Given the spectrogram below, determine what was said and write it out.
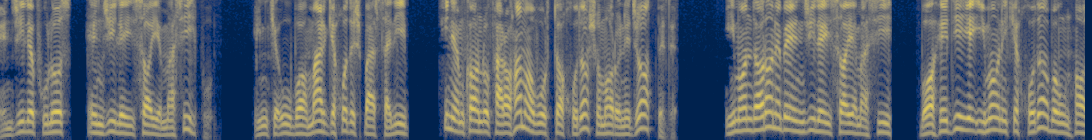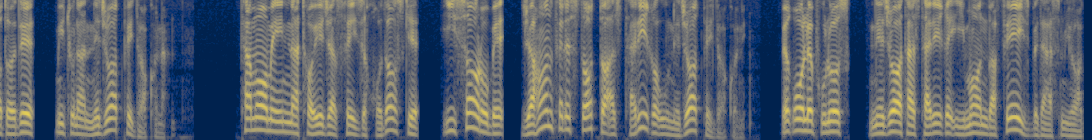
انجیل پولس انجیل عیسی مسیح بود. اینکه او با مرگ خودش بر صلیب این امکان رو فراهم آورد تا خدا شما رو نجات بده. ایمانداران به انجیل عیسی مسیح با هدیه ایمانی که خدا به اونها داده می‌تونن نجات پیدا کنند. تمام این نتایج از فیض خداست که عیسی رو به جهان فرستاد تا از طریق او نجات پیدا کنیم. به قول پولس نجات از طریق ایمان و فیض به دست میاد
